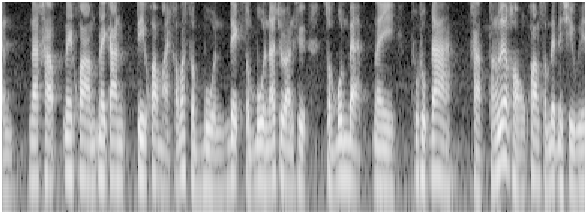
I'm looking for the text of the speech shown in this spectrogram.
นด์นะครับในความในการตีความหมายคำว่าสมบูรณ์เด็กสมบูรณ์นะจุรันคือสมบูรณ์แบบในทุกๆด้านครับทั้งเรื่องของความสำเร็จในชีวิต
